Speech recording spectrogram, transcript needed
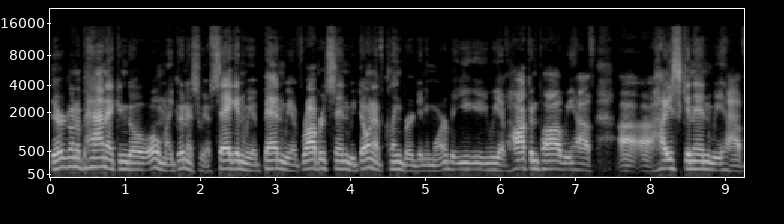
they're going to panic and go, "Oh my goodness, we have Seguin, we have Benn, we have Robertson, we don't have Klingberg anymore, but you, we have Hakanpää, we have uh, uh, Heiskanen, we have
